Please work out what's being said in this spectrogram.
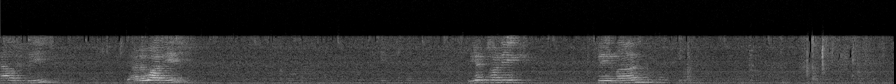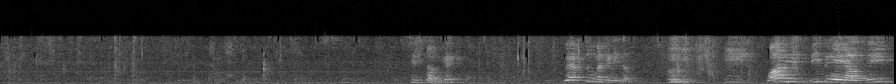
LC. The other one is electronic payment system. Okay, we have two mechanisms. one is BPALC,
